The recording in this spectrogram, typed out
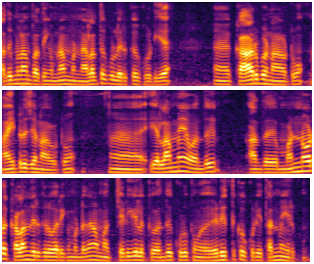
அதுமெல்லாம் இல்லாமல் பார்த்திங்கன்னா நம்ம நிலத்துக்குள்ளே இருக்கக்கூடிய கார்பன் ஆகட்டும் நைட்ரஜன் ஆகட்டும் எல்லாமே வந்து அந்த மண்ணோடு கலந்து இருக்கிற வரைக்கும் மட்டும்தான் நம்ம செடிகளுக்கு வந்து கொடுக்க எடுத்துக்கக்கூடிய தன்மை இருக்கும்.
